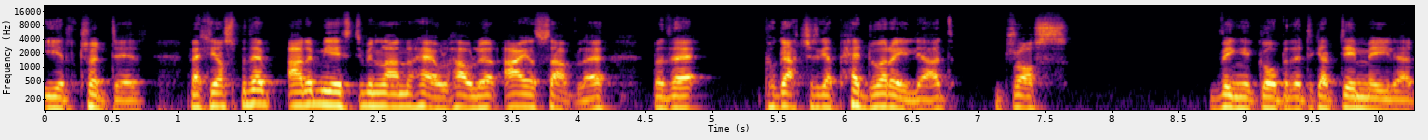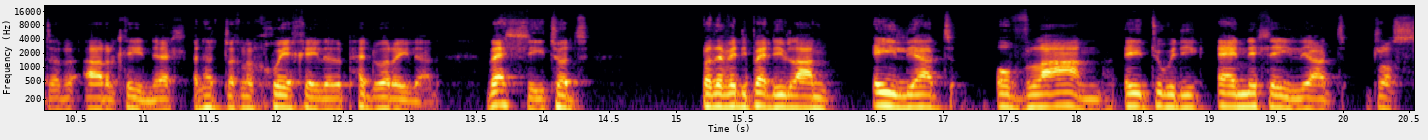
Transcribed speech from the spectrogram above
i'r trydydd. Felly os bydde Adam Ies di mynd lan yr hewl, hawlio'r ail safle, bydde Pogacar wedi cael 4 eiliad dros fyng y go bydde wedi cael dim eiliad ar, ar y llinell, yn hytrach na'r 6 eiliad y 4 eiliad. Felly, twyd, bydde fe wedi bedu lan eiliad o flan, ei, dwi wedi ennill eiliad dros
